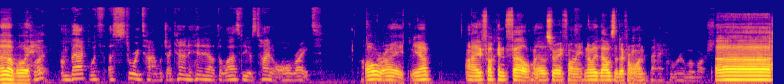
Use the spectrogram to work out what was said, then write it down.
Oh boy. But I'm back with a story time, which I kind of hinted out the last video's title. All right. All right. Yep. I fucking fell. That was very funny. No, that was a different one. Back room of our Uh,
